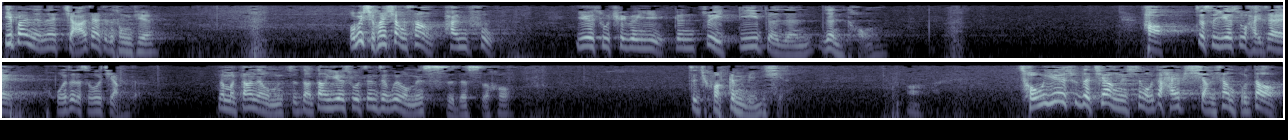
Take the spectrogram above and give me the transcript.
一般人呢夹在这个中间。我们喜欢向上攀附，耶稣却愿意跟最低的人认同。好，这是耶稣还在活着的时候讲的。那么，当然我们知道，当耶稣真正为我们死的时候，这句话更明显。啊，从耶稣的降生，我都还想象不到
